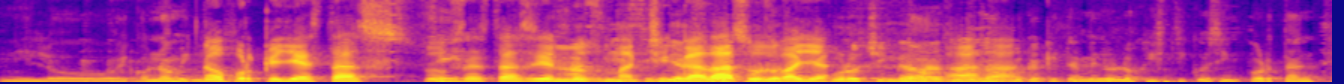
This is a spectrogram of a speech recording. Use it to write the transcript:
ni lo económico. No, porque ya estás, o sea, estás en sí, los sí, machingadazos, vaya. puros No, chingadazos. no, no, porque aquí también lo logístico es importante.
